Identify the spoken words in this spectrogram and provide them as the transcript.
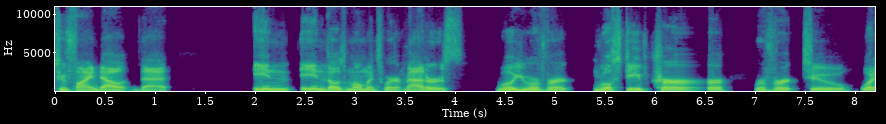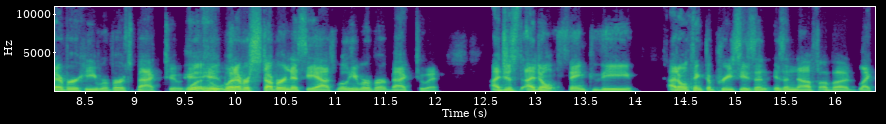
to find out that in in those moments where it matters, will you revert? Will Steve Kerr revert to whatever he reverts back to? Hi- What- whatever stubbornness he has, will he revert back to it? I just I don't think the I don't think the preseason is enough of a like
